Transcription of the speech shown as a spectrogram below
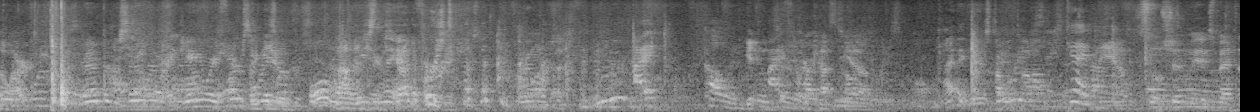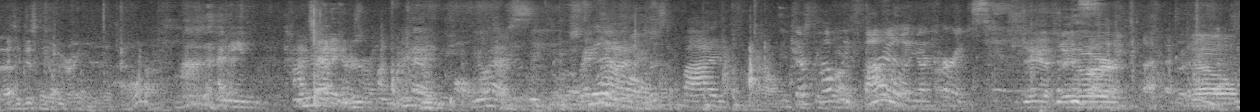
November, December, January first, I guess, four more they had the first. I, Call it. I feel like it's totally I think it is too. Okay, So shouldn't we expect that? I mean, contractors are hungry. You'll have six, right now, a list of five They're interested probably parties. following our current. J, JNR, right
